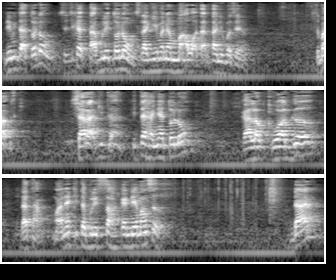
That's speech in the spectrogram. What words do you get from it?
dia minta tolong. Saya cakap tak boleh tolong selagi mana mak awak tak datang jumpa saya. Sebab syarat kita, kita hanya tolong kalau keluarga datang. Maknanya kita boleh sahkan dia mangsa. Dan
